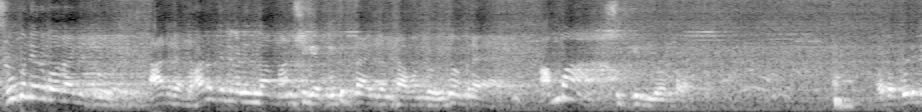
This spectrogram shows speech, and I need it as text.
ಸುಮ್ಮನಿರ್ಬೋದಾಗಿತ್ತು. ಆದರೆ ಬಹಳ ದಿನಗಳಿಂದ ಮನಸ್ಸಿಗೆ ಕುಟುಕ್ತಾ ಇದ್ದಂಥ ಒಂದು ಇದು ಅಂದ್ರೆ ಅಮ್ಮ ಸಿಕ್ಕಿದ್ಲು ಅಂತ. ಒಬ್ಬ ಹುಡುಗ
